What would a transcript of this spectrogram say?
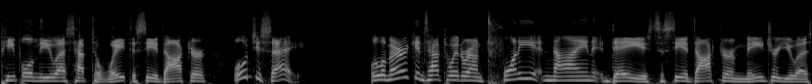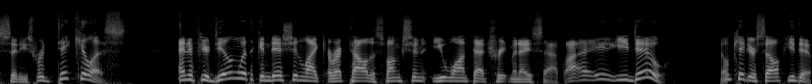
people in the U.S. have to wait to see a doctor, what would you say? Well, Americans have to wait around 29 days to see a doctor in major U.S. cities. Ridiculous. And if you're dealing with a condition like erectile dysfunction, you want that treatment ASAP. I, you do. Don't kid yourself, you do.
